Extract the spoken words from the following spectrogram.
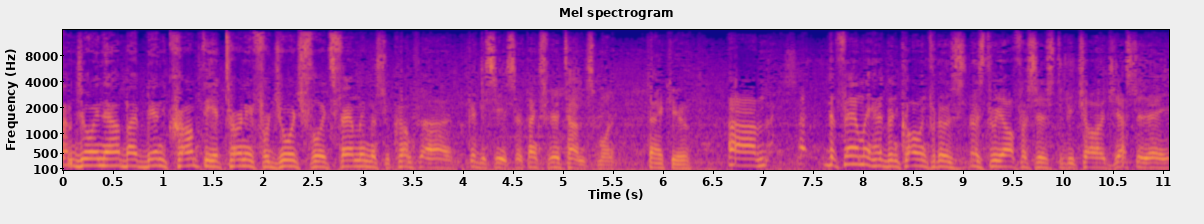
I'm joined now by Ben Crump, the attorney for George Floyd's family. Mr. Crump, uh, good to see you, sir. Thanks for your time this morning. Thank you. Um, the family had been calling for those those three officers to be charged. Yesterday,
